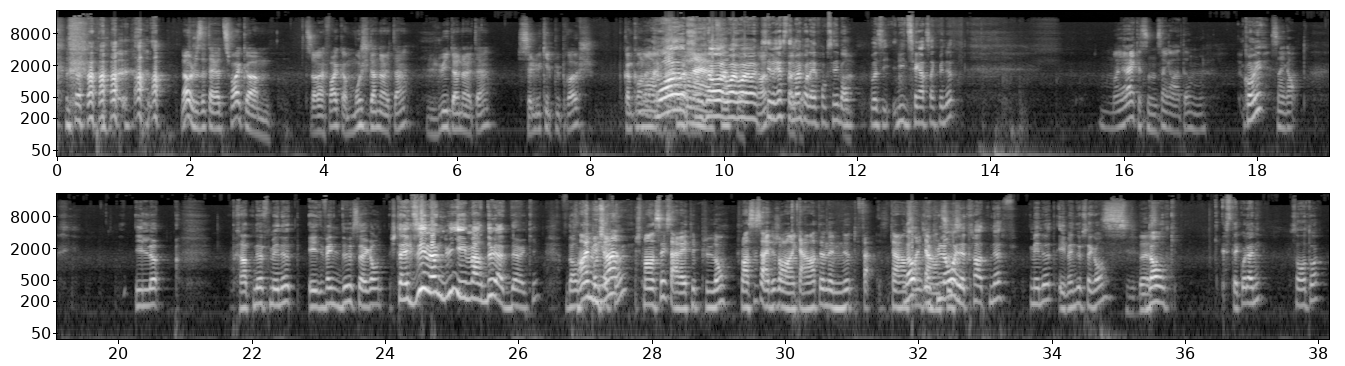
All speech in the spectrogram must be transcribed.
Non, je veux dire, dû faire comme. Tu devrais faire comme moi je donne un temps, lui donne un temps, celui qui est le plus proche. Comme qu'on a Ouais, Ouais, ouais, ouais, je- ouais, ouais, ouais, ouais, ouais. ouais. C'est vrai, c'est tellement qu'on avait fonctionné. Bon, vas-y. Lui, il dit 55 minutes. Moi, il y a que c'est une cinquantaine. Combien? 50. Il l'a. 39 minutes et 22 secondes. Je te le dis, man, lui, il est mardeux là-dedans, ok? Donc, Ouais, mais genre, je pensais que ça aurait été plus long. Je pensais que ça aurait été genre une quarantaine de minutes. fa- 45, Non, le 46. plus long est de 39 minutes et 22 secondes. Si, ben, Donc, c'était quoi l'année, selon toi?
